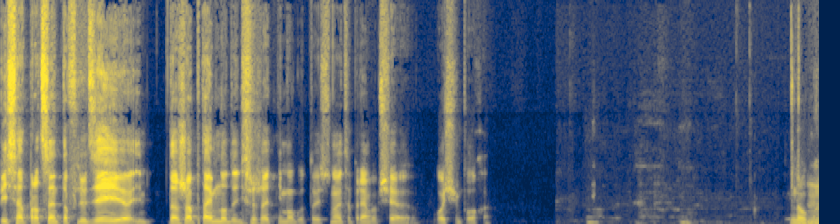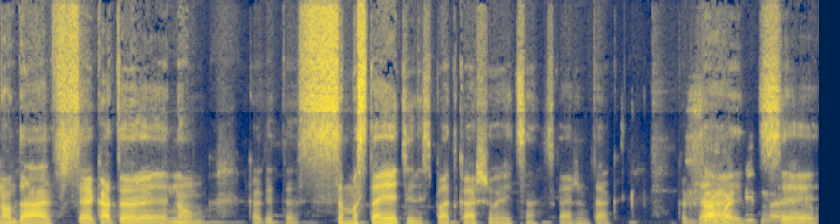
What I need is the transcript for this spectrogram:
50% людей, даже аптайм ноды держать не могут. То есть, ну, это прям вообще очень плохо. Ну, ну да, все, которые, ну, как это, самостоятельность подкашивается, скажем так. Когда Самое обидное, все...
